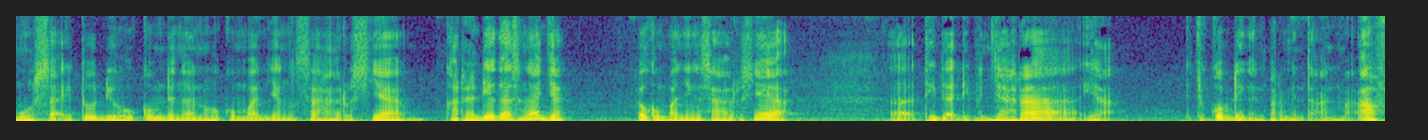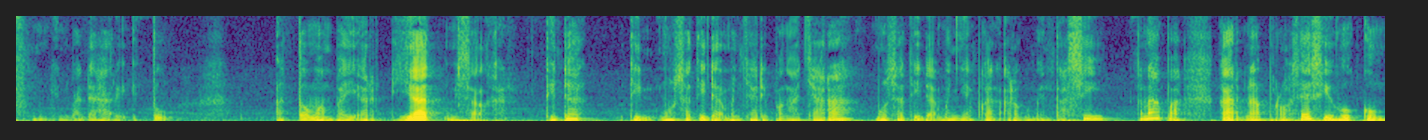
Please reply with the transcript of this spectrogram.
Musa itu dihukum dengan hukuman yang seharusnya? Karena dia gak sengaja. Hukuman yang seharusnya ya uh, tidak dipenjara, ya cukup dengan permintaan maaf mungkin pada hari itu atau membayar diat misalkan. Tidak, Musa tidak mencari pengacara, Musa tidak menyiapkan argumentasi. Kenapa? Karena prosesi hukum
